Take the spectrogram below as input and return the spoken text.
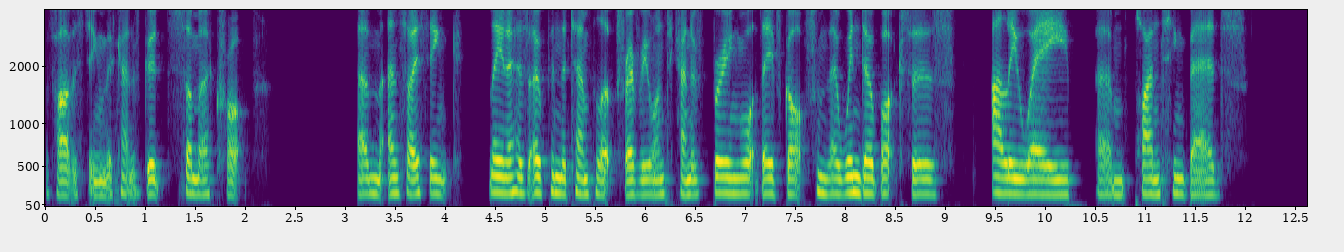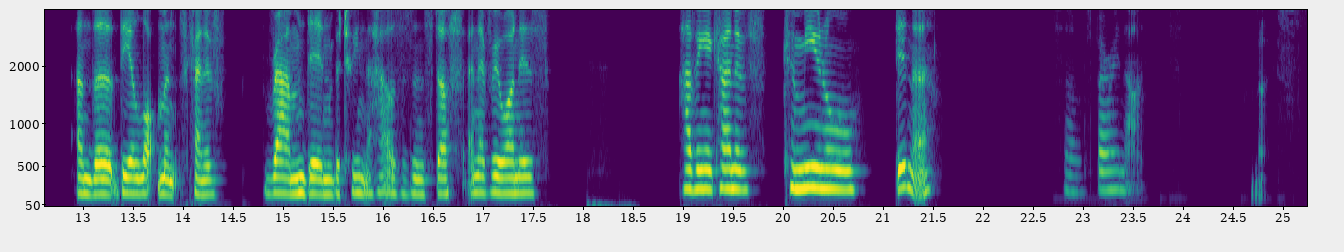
of harvesting the kind of good summer crop. Um, and so I think Lena has opened the temple up for everyone to kind of bring what they've got from their window boxes, alleyway, um, planting beds, and the the allotments kind of rammed in between the houses and stuff, and everyone is having a kind of communal dinner. Sounds very nice. Nice.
